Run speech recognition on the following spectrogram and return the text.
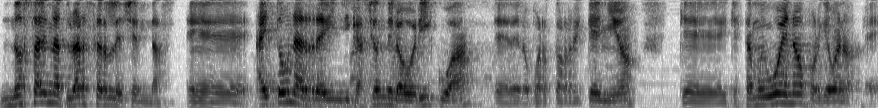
No sale natural ser leyendas. Eh, hay toda una reivindicación de lo boricua, eh, de lo puertorriqueño, que, que está muy bueno porque, bueno, eh,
